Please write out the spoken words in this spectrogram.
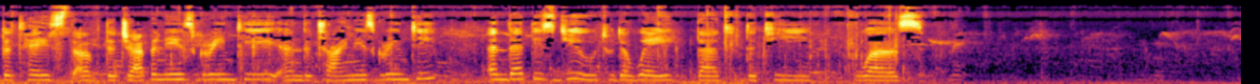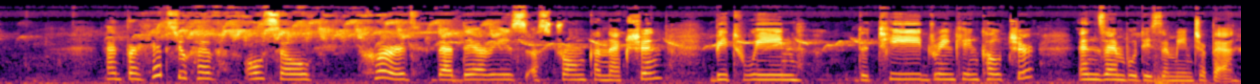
the taste of the Japanese green tea and the Chinese green tea and that is due to the way that the tea was made. And perhaps you have also heard that there is a strong connection between the tea drinking culture and Zen Buddhism in Japan.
